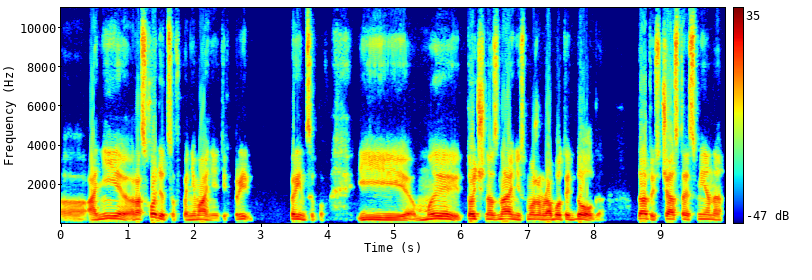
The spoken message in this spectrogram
они расходятся в понимании этих при, принципов. И мы точно знаю, не сможем работать долго. Да, то есть частая смена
